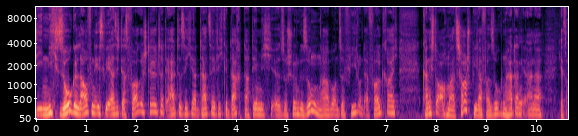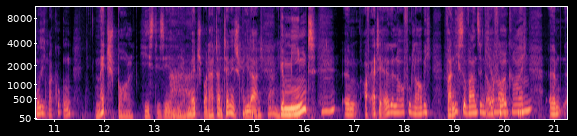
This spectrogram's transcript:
die nicht so gelaufen ist, wie er sich das vorgestellt hat. Er hatte sich ja tatsächlich gedacht, nachdem ich äh, so schön gesungen habe und so viel und erfolgreich, kann ich es doch auch mal als Schauspieler versuchen. Hat dann einer, jetzt muss ich mal gucken, Matchball hieß die Serie. Aha. Matchball, da hat ein Tennisspieler gemimt, mhm. ähm, auf RTL gelaufen, glaube ich, war nicht so wahnsinnig oh, erfolgreich. No. Mhm. Ähm,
